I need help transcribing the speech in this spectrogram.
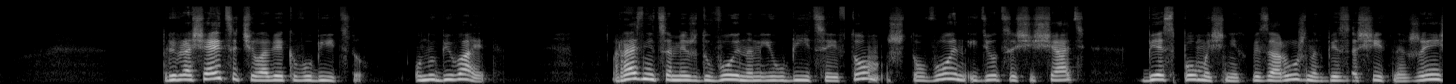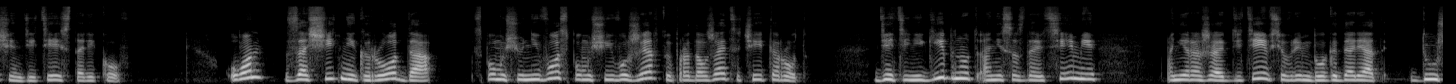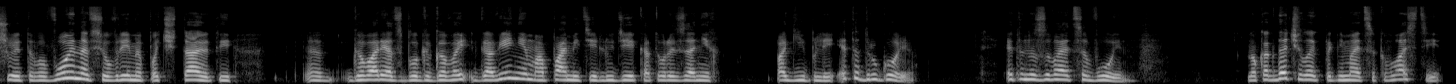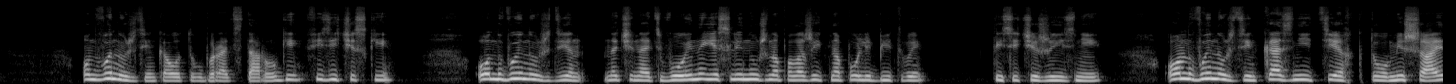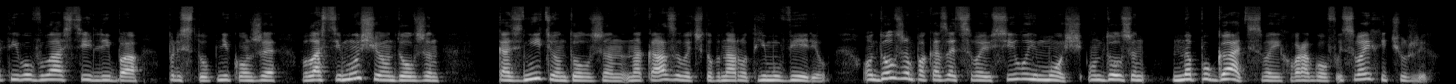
Превращается человек в убийцу. Он убивает. Разница между воином и убийцей в том, что воин идет защищать беспомощных, безоружных, беззащитных женщин, детей, стариков. Он защитник рода. С помощью него, с помощью его жертвы продолжается чей-то род. Дети не гибнут, они создают семьи, они рожают детей, все время благодарят душу этого воина, все время почитают и э, говорят с благоговением о памяти людей, которые за них погибли. Это другое. Это называется воин. Но когда человек поднимается к власти, он вынужден кого-то убрать с дороги физически. Он вынужден начинать войны, если нужно положить на поле битвы тысячи жизней. Он вынужден казнить тех, кто мешает его власти, либо преступник, он же власть имущий, он должен казнить, он должен наказывать, чтобы народ ему верил. Он должен показать свою силу и мощь, он должен напугать своих врагов, и своих, и чужих.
